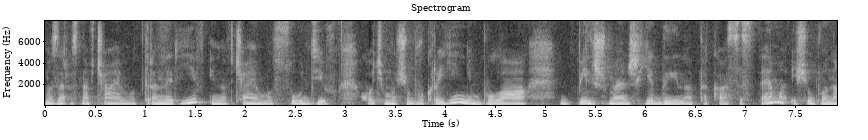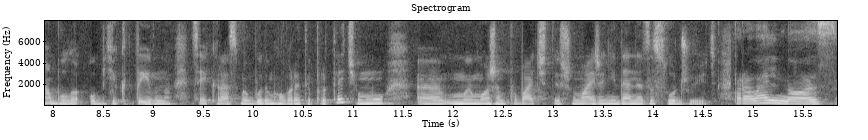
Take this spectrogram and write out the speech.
Ми зараз навчаємо тренерів і навчаємо суддів. Хочемо, щоб в Україні була більш-менш єдина така система, і щоб вона була об'єктивна. Це якраз ми будемо говорити про те, чому е, ми можемо побачити, що майже ніде не засуджують. Паралельно з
